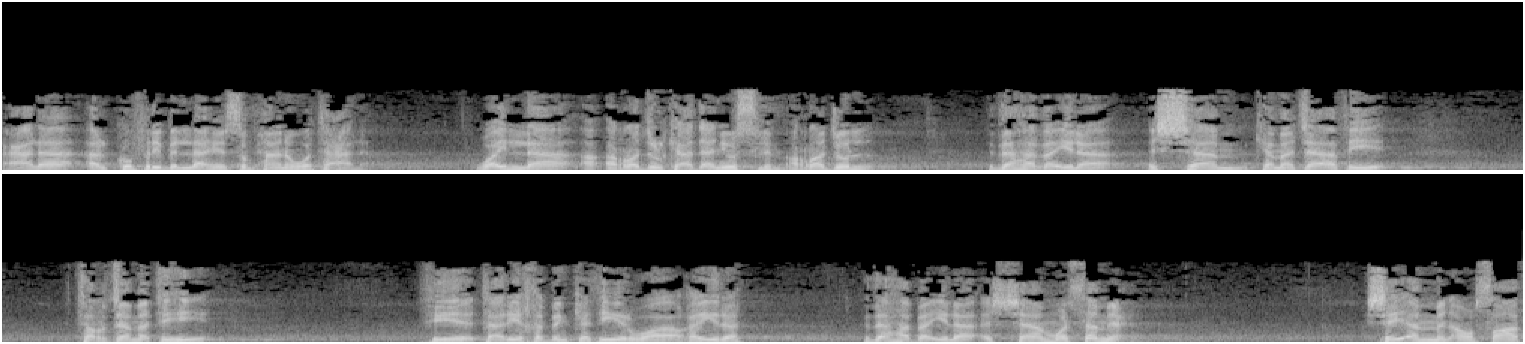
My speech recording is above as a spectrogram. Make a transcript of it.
على الكفر بالله سبحانه وتعالى. وإلا الرجل كاد أن يسلم. الرجل ذهب إلى الشام كما جاء في ترجمته في تاريخ ابن كثير وغيره. ذهب إلى الشام وسمع شيئا من أوصاف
